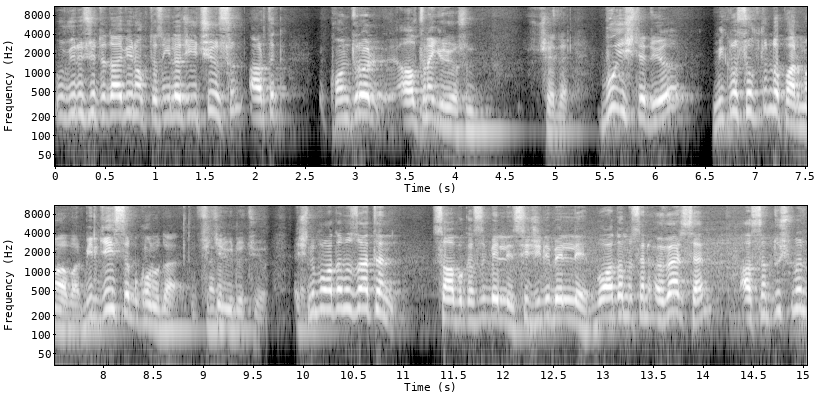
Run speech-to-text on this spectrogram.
Bu virüsü tedavi noktasında ilacı içiyorsun artık kontrol altına giriyorsun şeyde. Bu işte diyor Microsoft'un da parmağı var. Bill Gates de bu konuda fikir yürütüyor. E şimdi bu adamın zaten sabıkası belli, sicili belli. Bu adamı sen översen aslında düşman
